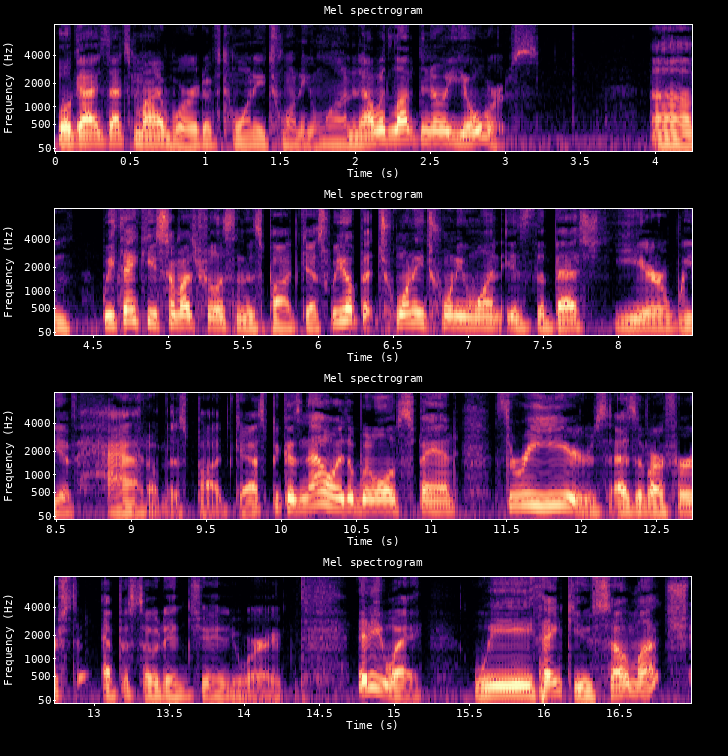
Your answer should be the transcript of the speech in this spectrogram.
Well, guys, that's my word of 2021, and I would love to know yours. Um, we thank you so much for listening to this podcast. We hope that 2021 is the best year we have had on this podcast because now it will have spanned three years as of our first episode in January. Anyway, we thank you so much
